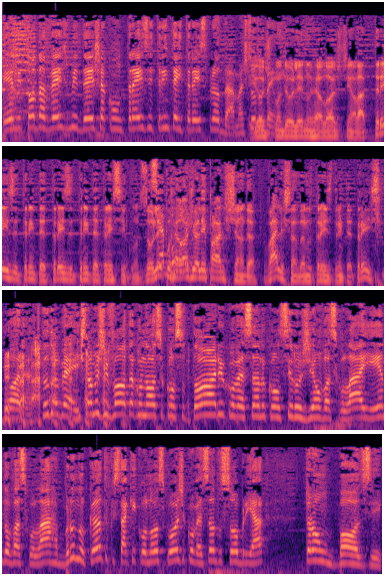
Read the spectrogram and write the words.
Ele toda vez me deixa com 3,33 para eu dar, mas tudo e hoje, bem. quando eu olhei no relógio, tinha lá 3,33 e 33 segundos. Eu olhei é pro relógio e olhei para Alexandra. Vai, Alexandra, no 3,33? Bora, tudo bem. Estamos de volta com o nosso consultório, conversando com o cirurgião vascular e endovascular Bruno Canto, que está aqui conosco hoje, conversando sobre a trombose.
